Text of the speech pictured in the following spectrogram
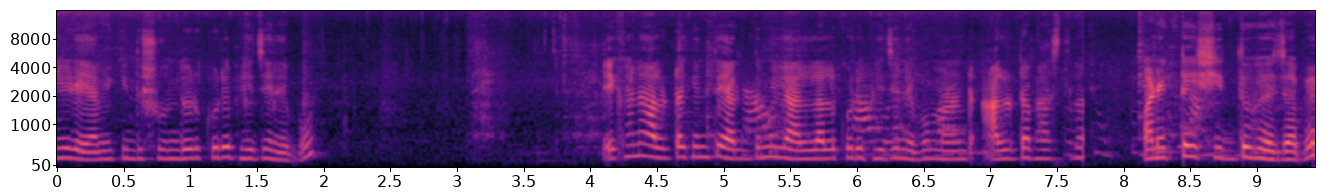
নেড়ে আমি কিন্তু সুন্দর করে ভেজে নেব। এখানে আলুটা কিন্তু একদমই লাল লাল করে ভেজে নেব মানে আলুটা ভাজতে অনেকটাই সিদ্ধ হয়ে যাবে।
